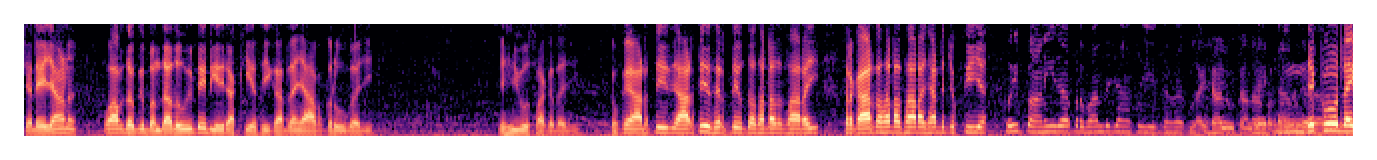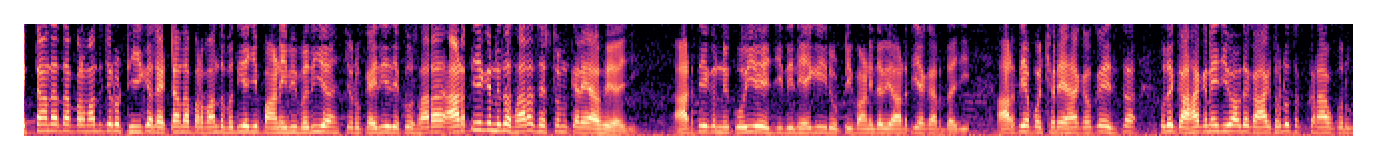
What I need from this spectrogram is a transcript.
ਚਲੇ ਜਾਣ ਉਹ ਆਪਦਾ ਕੋਈ ਬੰਦਾ ਦਊਗੀ ਢੇਰੀਆਂ ਦੀ ਰਾਖੀ ਅਸੀਂ ਕਰਦੇ ਜਾਂ ਆਪ ਕਰੂਗਾ ਜੀ। ਇਹੀ ਹੋ ਸਕਦਾ ਜੀ। ਕਿਉਂਕਿ ਆੜਤੀ ਆੜਤੀ ਦੇ ਸਿਰ ਤੇ ਉੱਤਾ ਸਾਡਾ ਤਾਂ ਸਾਰਾ ਹੀ ਸਰਕਾਰ ਤਾਂ ਸਾਡਾ ਸਾਰਾ ਛੱਡ ਚੁੱਕੀ ਆ। ਕੋਈ ਪਾਣੀ ਦਾ ਪ੍ਰਬੰਧ ਜਾਂ ਕੋਈ ਇਦਾਂ ਦਾ ਕੁਝ ਲਾਈਟਾਂ ਲੂਟਾਂ ਦਾ ਦੇਖੋ ਲਾਈਟਾਂ ਦਾ ਤਾਂ ਪ੍ਰਬੰਧ ਚਲੋ ਠੀਕ ਹੈ ਲਾਈਟਾਂ ਦਾ ਪ੍ਰਬੰਧ ਵਧੀਆ ਜੀ ਪਾਣੀ ਵੀ ਵਧੀਆ ਚਲੋ ਕਹਿ ਦਈਏ ਦੇਖੋ ਸਾਰਾ ਆੜਤੀਏ ਕੰਨੀ ਤਾਂ ਸਾਰਾ ਸਿਸਟਮ ਕਰਿਆ ਹੋਇਆ ਜੀ। ਆੜਤੀਏ ਕੰਨੀ ਕੋਈ ਇਸ ਚੀਜ਼ ਦੀ ਨਹੀਂ ਹੈਗੀ ਰੋਟੀ ਪਾਣੀ ਦਾ ਵੀ ਆੜਤੀਆ ਕਰਦਾ ਜੀ। ਆੜਤੀਆ ਪੁੱਛ ਰਿਹਾ ਕਿਉਂਕਿ ਇਸ ਤਾਂ ਉਹਦੇ ਗਾਹਕ ਨੇ ਜੀ ਉਹ ਆਪਦੇ ਗਾਹਕ ਥੋੜ੍ਹਾ ਖਰਾਬ ਕਰੂ।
